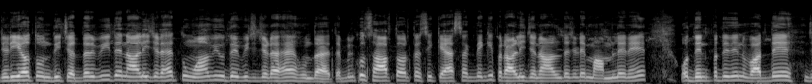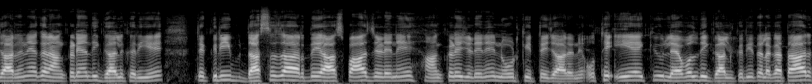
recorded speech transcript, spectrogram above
ਜਿਹੜੀ ਹੈ ਉਹ ਧੁੰਦ ਦੀ ਚੱਦਰ ਵੀ ਤੇ ਨਾਲ ਹੀ ਜਿਹੜਾ ਹੈ ਧੂਆਂ ਵੀ ਉਹਦੇ ਵਿੱਚ ਜਿਹੜਾ ਹੈ ਹੁੰਦਾ ਹੈ। ਤੇ ਬਿਲਕੁਲ ਸਾਫ਼ ਤੌਰ ਤੇ ਅਸੀਂ ਕਹਿ ਸਕਦੇ ਕਿ ਪਰਾਲੀ ਜਨਾਲ ਦੇ ਜਿਹੜੇ ਮਾਮਲੇ ਨੇ, ਉਹ ਦਿਨ ਪ੍ਰਤੀ ਦਿਨ ਵੱਧਦੇ ਜਾ ਰਹੇ ਨੇ। ਅਗਰ ਅੰਕੜਿਆਂ ਦੀ ਗੱਲ ਕਰੀਏ ਤੇ ਕਰੀਬ 10000 ਦੇ ਆਸ-ਪਾਸ ਜਿਹੜੇ ਨੇ ਅੰਕੜੇ ਜਿਹੜੇ ਨੇ ਨੋਟ ਕੀਤੇ ਜਾ ਰਹੇ ਨੇ। ਉੱਥੇ AIQ ਲੈਵਲ ਦੀ ਗੱਲ ਕਰੀਏ ਤਾਂ ਲਗਾਤਾਰ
